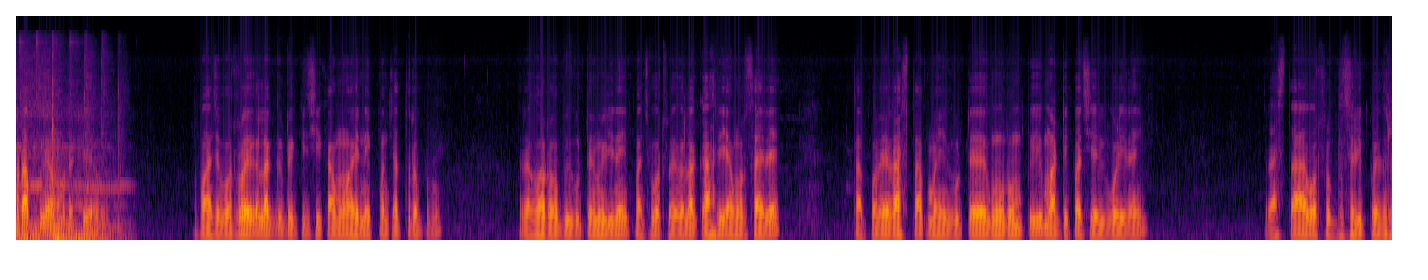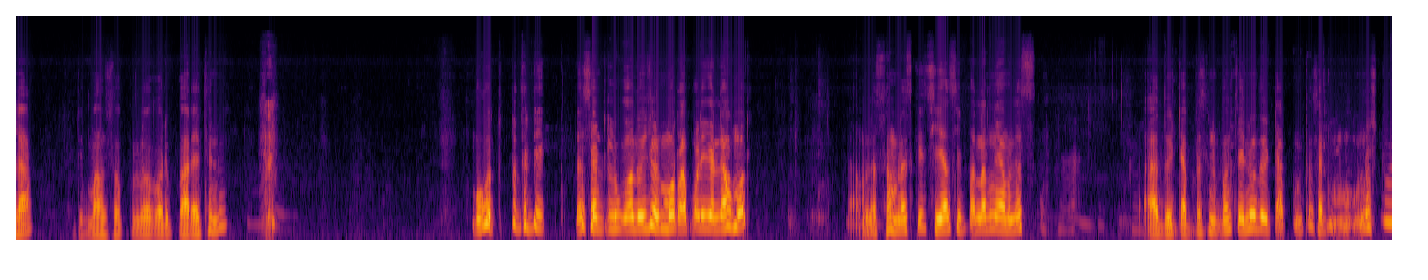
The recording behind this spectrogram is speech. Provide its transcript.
ଖରାପ ନୁହେଁ ଆମର ଏଠି ଆଉ ପାଞ୍ଚ ବର୍ଷ ହେଇଗଲା ଗୋଟେ କିଛି କାମ ହେଇନି ପଞ୍ଚାୟତ ତରଫରୁ ଘର ବି ଗୋଟେ ମିଳିନାହିଁ ପାଞ୍ଚ ବର୍ଷ ହେଇଗଲା କାହାରି ଆମର ସାହିରେ ତାପରେ ରାସ୍ତା ପାଇଁ ଗୋଟେ ମୁଁ ରୁମ୍ ପି ମାଟି ପାଛିଆ ବି ପଡ଼ିନାହିଁ ରାସ୍ତା ବର୍ଷ ଭୁଷଡ଼ି ପଡ଼ିଥିଲା ସେଠି ବାଉଁଶ ପୋଲ କରି ପାରେଥିଲୁ बहुत पथेटिक पेसेंट लोग मरा पड़ हमर आम्बुलेंस आम्बुलेंस के छिया आसी पालानी आम्बुलेंस आ दुईटा पेसेंट पहुँचेनु दुईटा पेसेंट नष्ट हो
